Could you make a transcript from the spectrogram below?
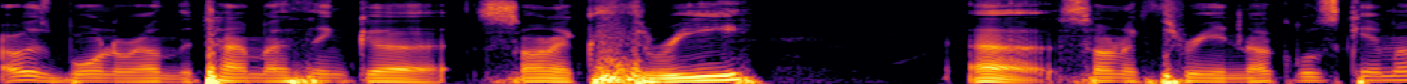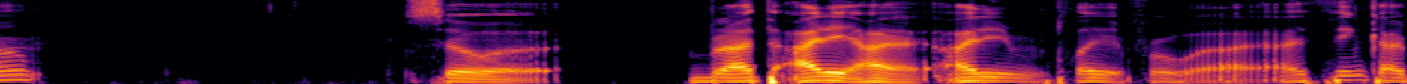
I was born around the time I think uh, Sonic three, uh, Sonic three and Knuckles came out. So uh but I, th- I, I, I didn't even play it for a while. I think I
